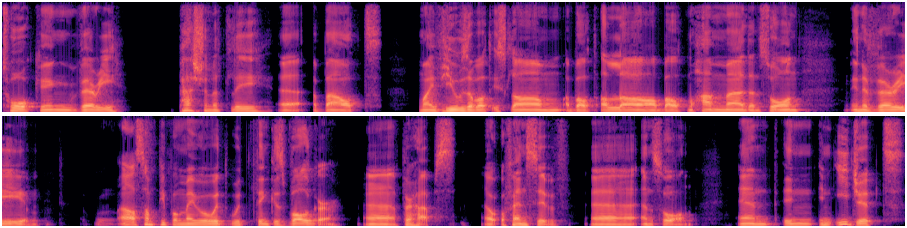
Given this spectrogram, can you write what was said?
talking very passionately uh, about my views about Islam, about Allah, about Muhammad, and so on, in a very uh, some people maybe would, would think is vulgar, uh, perhaps or offensive, uh, and so on. And in in Egypt,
